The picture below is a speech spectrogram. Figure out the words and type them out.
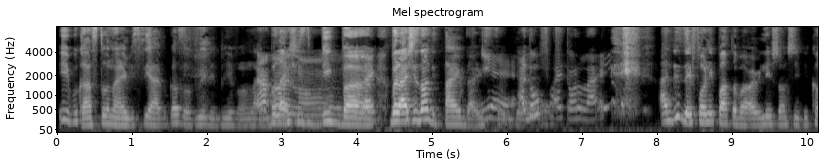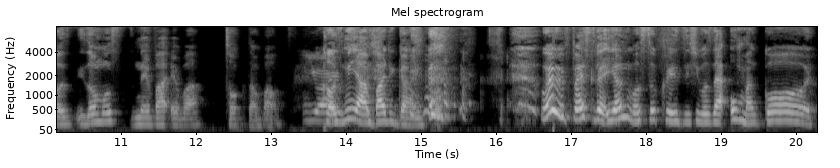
you people can stone her if you see her because of the way they behave online. but Uh-uh, like she's no. big But, like- but like she's not the type that is. yeah i don't fight online And this is a funny part of our relationship because it's almost never ever talked about. you are Cause me and Bardi Gang. when we first met, Yanu was so crazy. She was like, "Oh my god,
